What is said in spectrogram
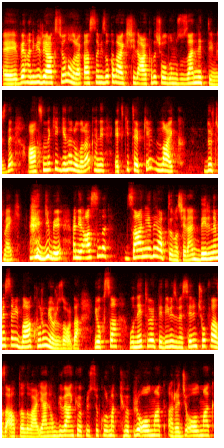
Ee, ve hani bir reaksiyon olarak aslında biz o kadar kişiyle arkadaş olduğumuzu zannettiğimizde altındaki genel olarak hani etki tepki like, dürtmek gibi hani aslında saniyede yaptığımız şeyler. Yani derinlemesine bir bağ kurmuyoruz orada. Yoksa bu network dediğimiz meselenin çok fazla alt dalı var. Yani o güven köprüsü kurmak, köprü olmak, aracı olmak,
